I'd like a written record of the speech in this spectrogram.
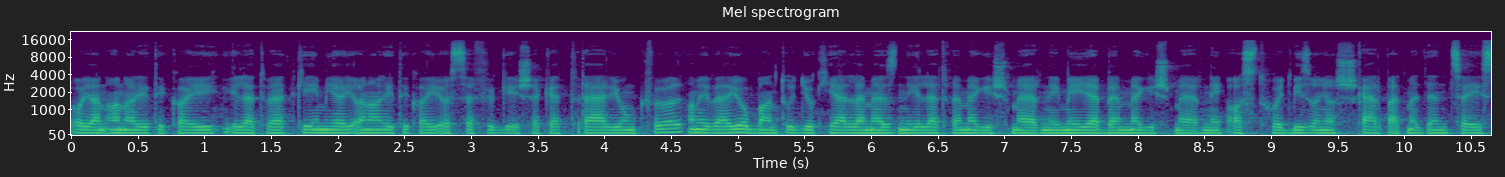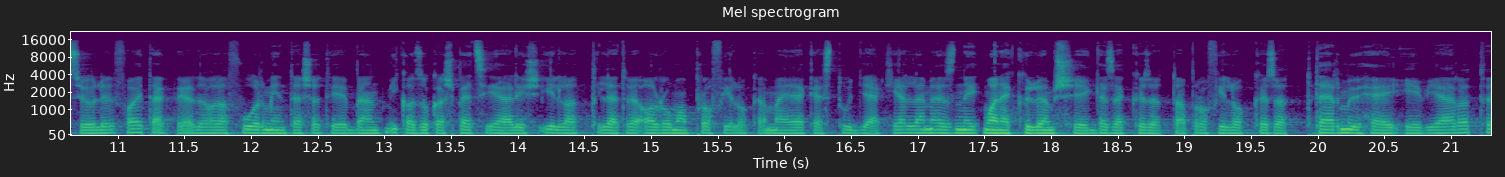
Olyan analitikai, illetve kémiai analitikai összefüggéseket tárjunk föl, amivel jobban tudjuk jellemezni, illetve megismerni, mélyebben megismerni azt, hogy bizonyos Kárpát-medencei szőlőfajták, például a furmint esetében mik azok a speciális illat, illetve aroma profilok, amelyek ezt tudják jellemezni. Van-e különbség ezek között a profilok között termőhely évjárat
